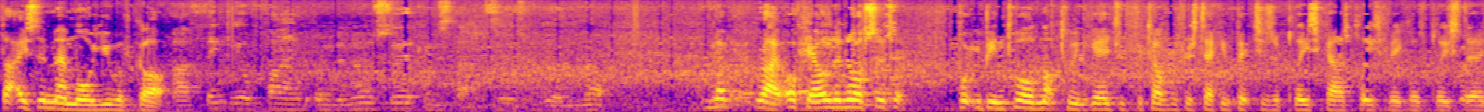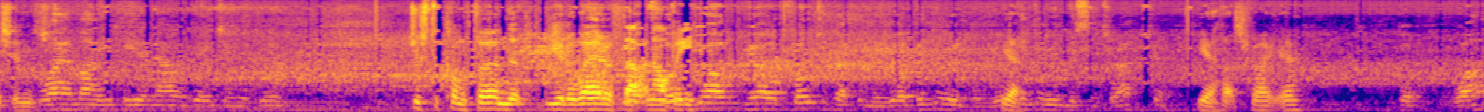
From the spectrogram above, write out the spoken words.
That is the memo you have got. I think you'll find under no circumstances will not. No, right, okay, under no circumstances. But you've been told not to engage with photographers taking pictures of police cars, police vehicles, police So stations. Why am I here now engaging with you? Just to confirm that you're aware You're- of that you're and I'll be... You're, you're photographing me, you're videoing me, you're Yeah. videoing this interaction. Yeah, that's right, yeah. But why?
